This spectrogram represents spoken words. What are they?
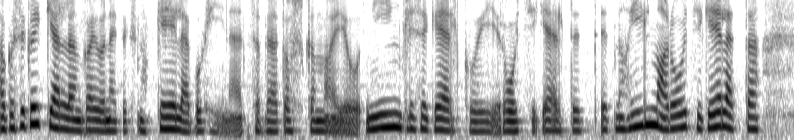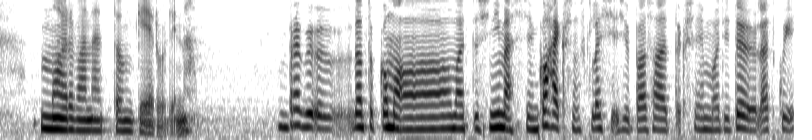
Aga see kõik jälle on ka ju näiteks noh, keelepõhine, et sa pead oskama ju nii inglise keelt kui rootsi keelt, et, et noh, ilma rootsi keeleta ma arvan, et on keeruline. Praegu äh, natuke oma, omaette siin imestasin, kaheksandas klassis juba saadetakse niimoodi tööle, et kui,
